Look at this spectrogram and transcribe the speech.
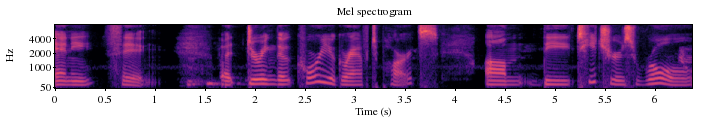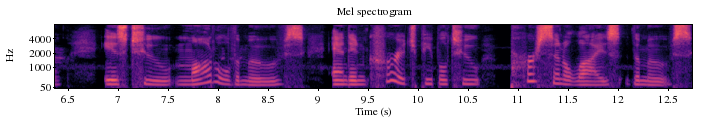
anything. but during the choreographed parts, um, the teacher's role is to model the moves and encourage people to personalize the moves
